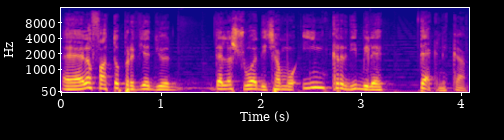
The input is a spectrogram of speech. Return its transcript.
eh, l'ho fatto per via di, della sua, diciamo, incredibile tecnica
